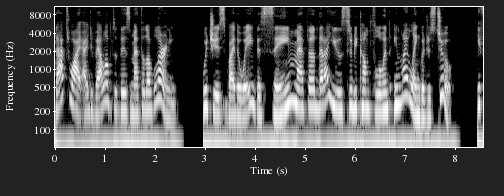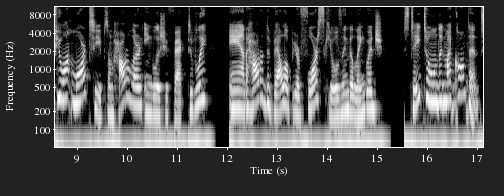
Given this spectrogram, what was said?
That's why I developed this method of learning, which is, by the way, the same method that I use to become fluent in my languages too. If you want more tips on how to learn English effectively and how to develop your four skills in the language, stay tuned in my content.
